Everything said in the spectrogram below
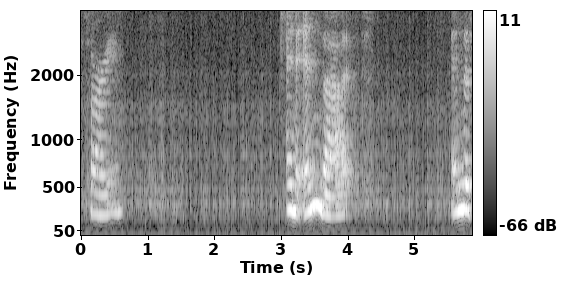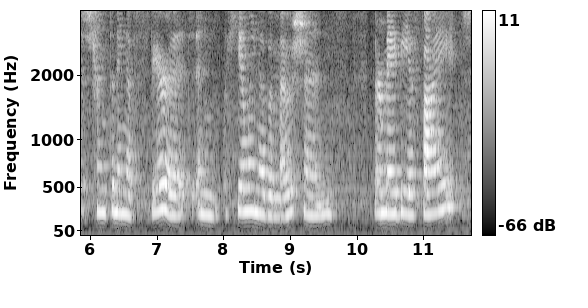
sorry. And in that, in this strengthening of spirit and healing of emotions, there may be a fight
